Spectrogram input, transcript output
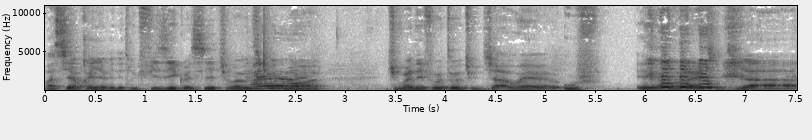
Bah, si, après, il y avait des trucs physiques aussi, tu vois, où Ouais, typiquement, ouais. euh, tu vois des photos, tu te dis, ah ouais, ouf. Et en vrai, tu te dis, ah,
